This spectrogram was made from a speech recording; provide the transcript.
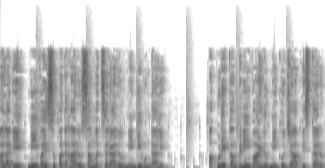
అలాగే మీ వయసు పదహారు సంవత్సరాలు నిండి ఉండాలి. అప్పుడే కంపెనీ వాళ్ళు మీకు జాబ్ ఇస్తారు.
